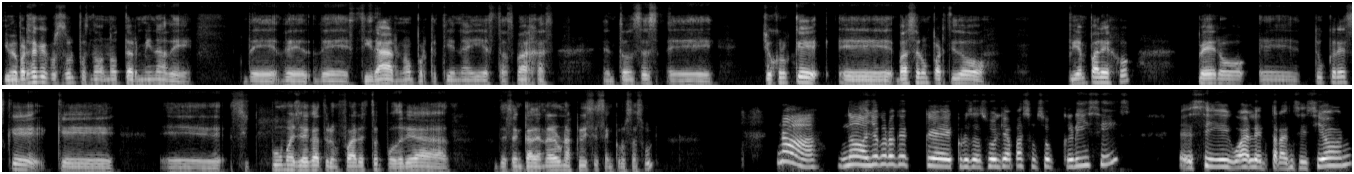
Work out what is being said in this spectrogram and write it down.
Y me parece que Cruz Azul, pues no, no termina de, de, estirar, ¿no? Porque tiene ahí estas bajas. Entonces, eh, yo creo que eh, va a ser un partido bien parejo, pero eh, ¿tú crees que, que si Pumas llega a triunfar, esto podría desencadenar una crisis en Cruz Azul? No, no, yo creo que, Cruz Azul ya pasó su crisis, eh, sigue igual en transición.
